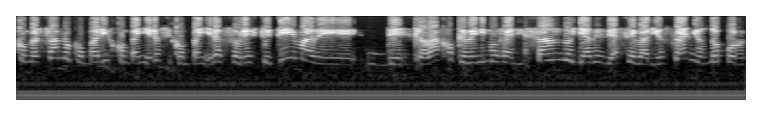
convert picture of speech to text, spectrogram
conversando con varios compañeros y compañeras sobre este tema de, del trabajo que venimos realizando ya desde hace varios años, ¿no? Por,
